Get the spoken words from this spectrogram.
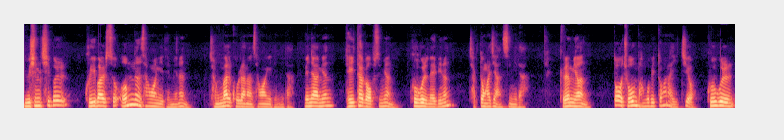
유심칩을 구입할 수 없는 상황이 되면은 정말 곤란한 상황이 됩니다. 왜냐하면 데이터가 없으면 구글 내비는 작동하지 않습니다. 그러면 또 좋은 방법이 또 하나 있지요. 구글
